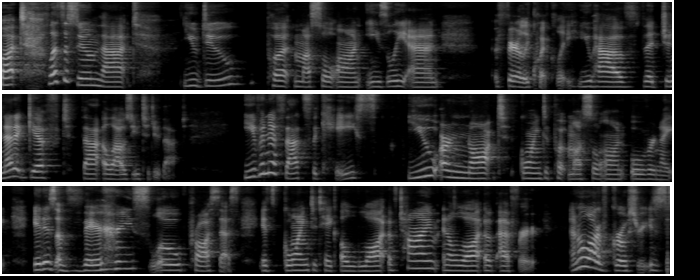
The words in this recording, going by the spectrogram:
But let's assume that you do put muscle on easily and fairly quickly. You have the genetic gift that allows you to do that. Even if that's the case, you are not going to put muscle on overnight. It is a very slow process. It's going to take a lot of time and a lot of effort and a lot of groceries.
